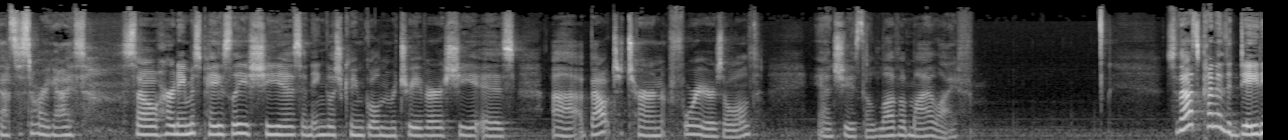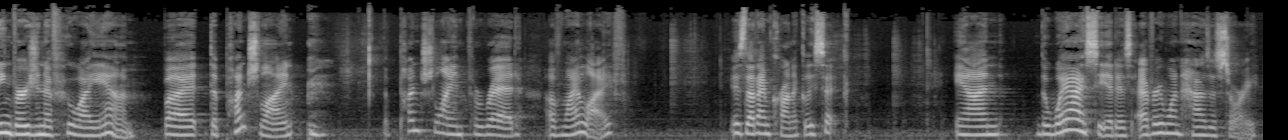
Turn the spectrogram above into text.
That's the story, guys. So her name is Paisley. She is an English cream golden retriever. She is uh, about to turn four years old, and she is the love of my life. So that's kind of the dating version of who I am. But the punchline, the punchline thread of my life is that I'm chronically sick. And the way I see it is everyone has a story.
